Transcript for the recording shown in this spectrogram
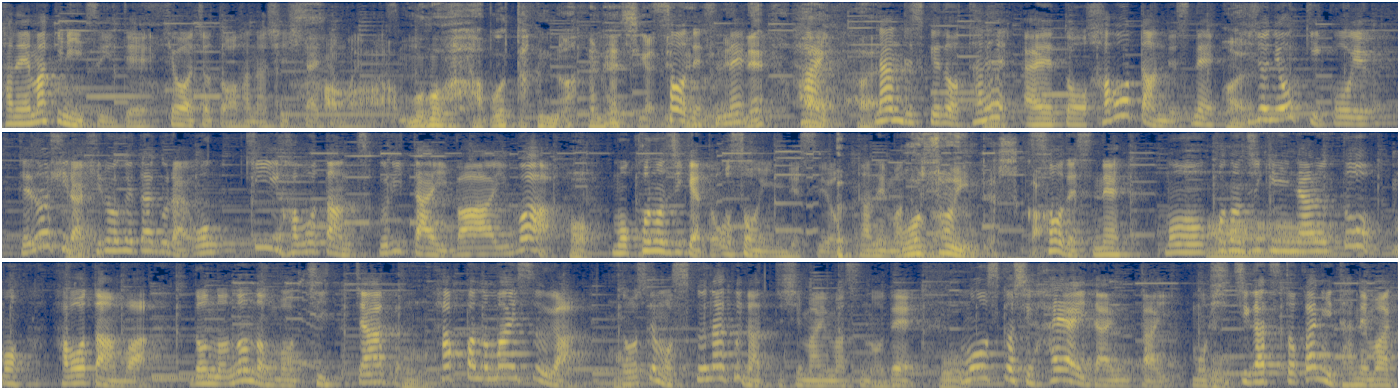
種まきについて今日はちょっとお話ししたいと思います。もうハボタンの話がね、そうですね。はい。はい、なんですけど種えっ、ー、とハボタンですね、はい、非常に大きいこういう手のひら広げたぐらい大きいハボタン作りたい場合はもうこの時期だと遅いんですよ種まき。遅いんですか？そうですね。もうこの時期になるともうハボタンはどんどんどんどんもうちっちゃく葉っぱの枚数がどうしても少なくなってしまいますので、もう少し早い段階もう7月とかに種まき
